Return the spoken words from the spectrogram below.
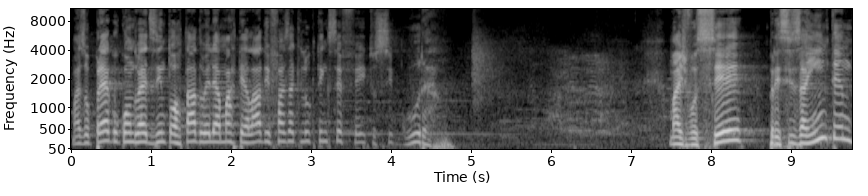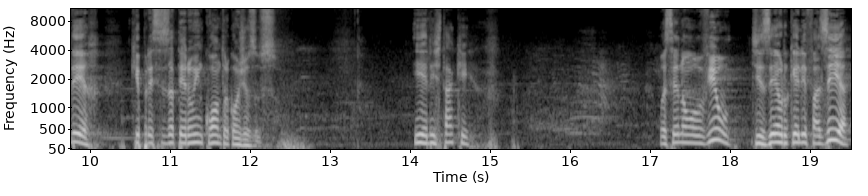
Mas o prego, quando é desentortado, ele é martelado e faz aquilo que tem que ser feito, segura. Mas você precisa entender que precisa ter um encontro com Jesus. E ele está aqui. Você não ouviu dizer o que ele fazia?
